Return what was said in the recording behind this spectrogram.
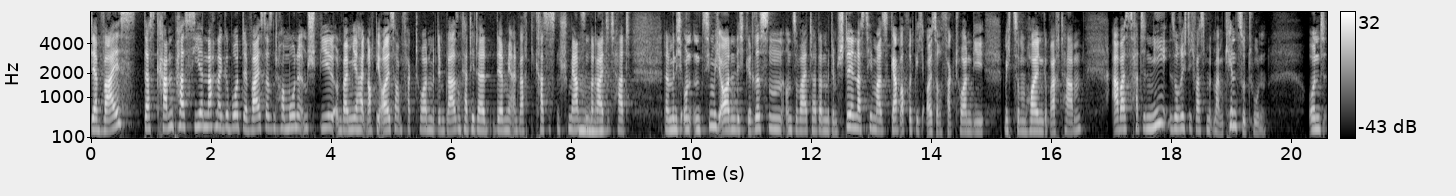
der weiß, das kann passieren nach einer Geburt, der weiß, da sind Hormone im Spiel und bei mir halt noch die äußeren Faktoren mit dem Blasenkatheter, der mir einfach die krassesten Schmerzen mhm. bereitet hat. Dann bin ich unten ziemlich ordentlich gerissen und so weiter. Dann mit dem Stillen das Thema. Also es gab auch wirklich äußere Faktoren, die mich zum Heulen gebracht haben. Aber es hatte nie so richtig was mit meinem Kind zu tun. Und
